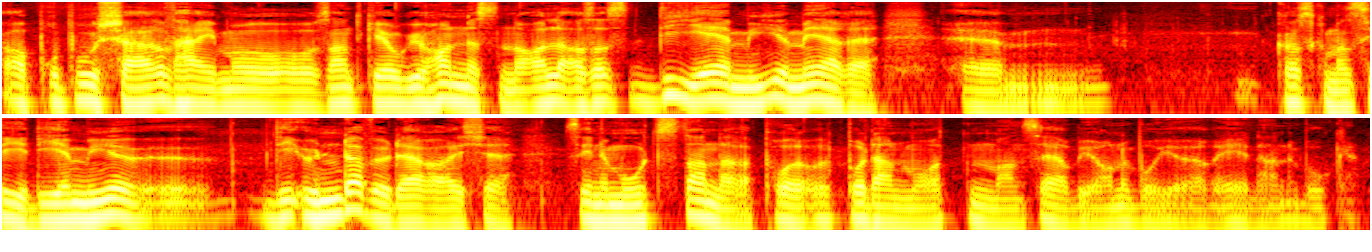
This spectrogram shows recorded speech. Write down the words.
Apropos Skjervheim og, og sant, Georg Johannessen og alle. altså De er mye mer um, Hva skal man si? De er mye De undervurderer ikke sine motstandere på, på den måten man ser Bjørneboe gjøre i denne boken.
